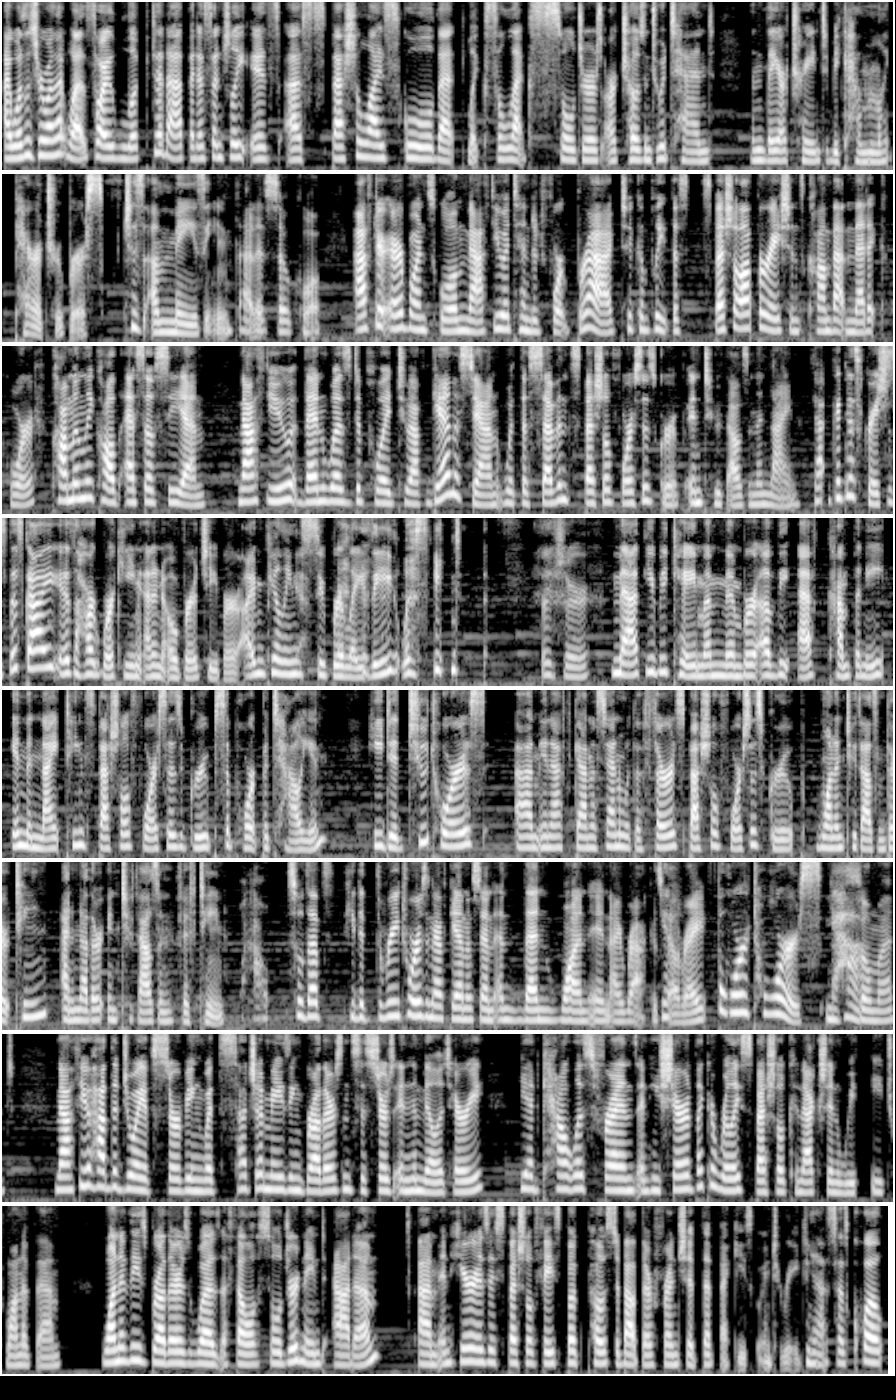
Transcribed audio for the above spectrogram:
I wasn't sure what that was, so I looked it up and essentially it's a specialized school that like selects soldiers are chosen to attend and they are trained to become like paratroopers, which is amazing. That is so cool. After airborne school, Matthew attended Fort Bragg to complete the Special Operations Combat Medic Corps, commonly called SOCM. Matthew then was deployed to Afghanistan with the 7th Special Forces Group in 2009. Yeah, goodness gracious, this guy is hardworking and an overachiever. I'm feeling Yeah. super lazy listening to this. For sure. Matthew became a member of the F Company in the 19th Special Forces Group Support Battalion. He did two tours um, in Afghanistan with the 3rd Special Forces Group, one in 2013 and another in 2015. Wow. So that's he did three tours in Afghanistan and then one in Iraq as Yeah. well, right? Four tours. Yeah. So much. Matthew had the joy of serving with such amazing brothers and sisters in the military. He had countless friends and he shared like a really special connection with each one of them. One of these brothers was a fellow soldier named Adam. Um, and here is a special Facebook post about their friendship that Becky's going to read. Yeah, it says, quote,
